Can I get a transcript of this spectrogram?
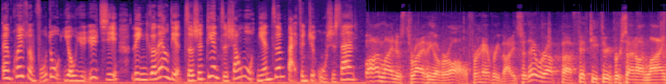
但亏损幅度优于预期。另一个亮点则是电子商务年增百分之五十三。Online is thriving overall for everybody, so they were up fifty three percent online.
